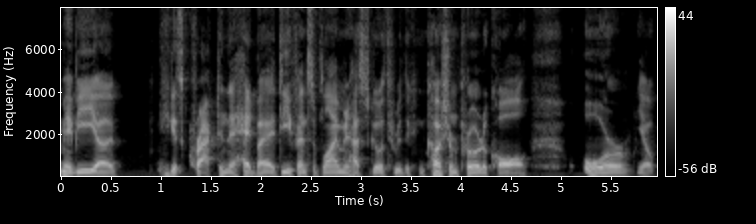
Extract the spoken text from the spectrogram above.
maybe uh, he gets cracked in the head by a defensive lineman has to go through the concussion protocol or you know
